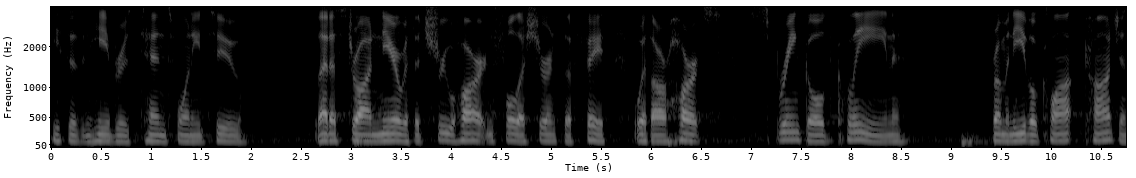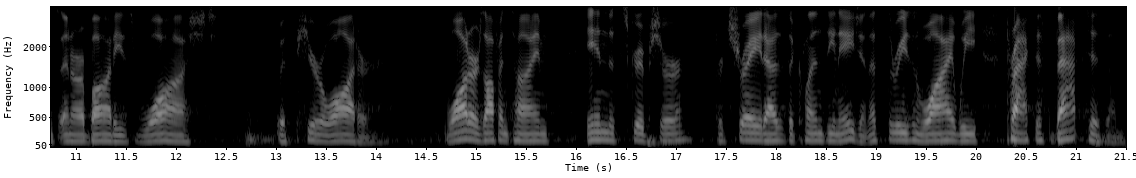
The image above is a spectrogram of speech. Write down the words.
he says in Hebrews 10:22, "Let us draw near with a true heart and full assurance of faith, with our hearts sprinkled clean from an evil conscience and our bodies washed with pure water." Water is oftentimes in the scripture portrayed as the cleansing agent. That's the reason why we practice baptism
